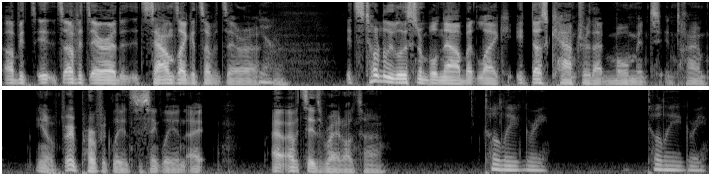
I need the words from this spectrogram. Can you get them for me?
of its it's of its era. It sounds like it's of its era. Yeah. It's totally listenable now, but like it does capture that moment in time. You know, very perfectly and succinctly, and I, I, I would say it's right on time. Totally agree. Totally agree.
